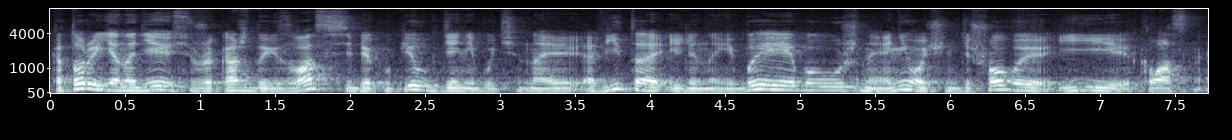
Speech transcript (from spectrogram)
который, я надеюсь, уже каждый из вас себе купил где-нибудь на Авито или на eBay бэушные. Они очень дешевые и классные.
